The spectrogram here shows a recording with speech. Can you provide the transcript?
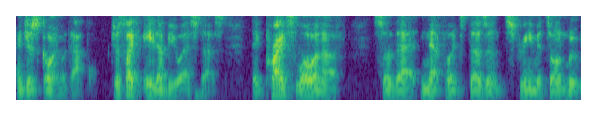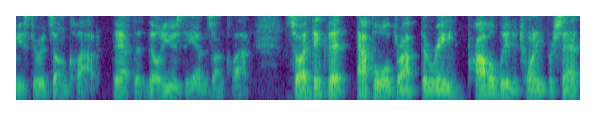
and just going with apple just like aws does they price low enough so that Netflix doesn't stream its own movies through its own cloud. They have to they'll use the Amazon cloud. So I think that Apple will drop the rate probably to 20%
